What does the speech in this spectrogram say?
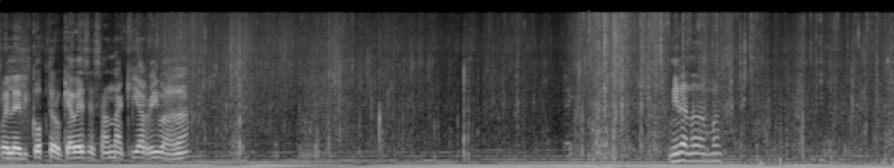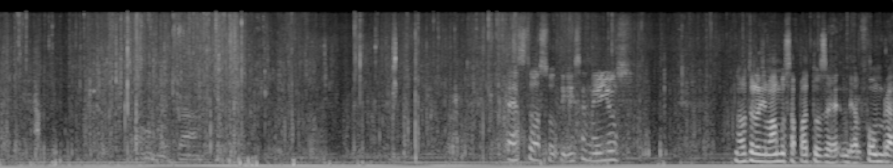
o el helicóptero que a veces anda aquí arriba, ¿verdad? Mira nada más. Estos utilizan ellos, nosotros llamamos zapatos de, alfombra.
